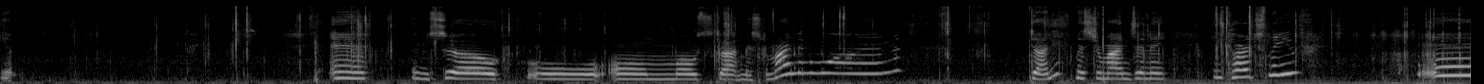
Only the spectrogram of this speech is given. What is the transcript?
Yep. And, and so, oh, almost got Mr. Mime in one. Done. Mr. Mime's in a, a card sleeve. And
